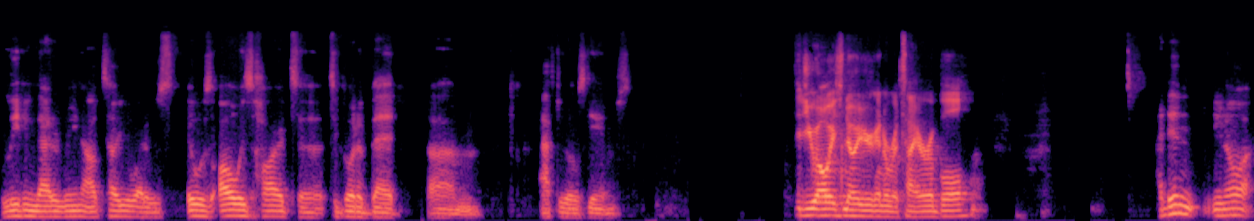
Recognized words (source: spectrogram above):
leaving that arena. I'll tell you what, it was it was always hard to to go to bed um, after those games. Did you always know you're going to retire a bull? I didn't, you know.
